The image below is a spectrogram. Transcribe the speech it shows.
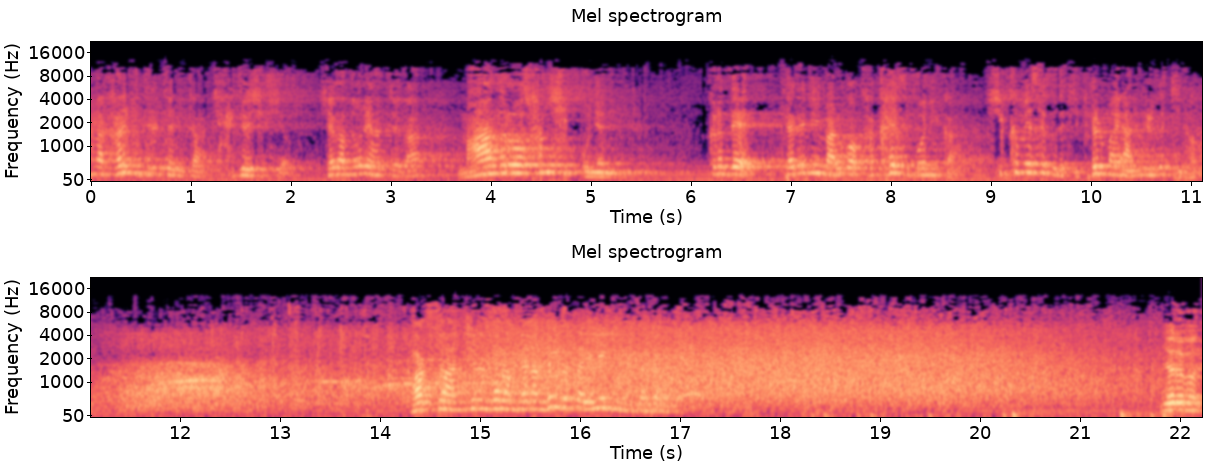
하나 가르쳐 드릴 테니까 잘 들으십시오. 제가 노래한 지가 만으로 35년입니다. 그런데 테레비 말고 가까이서 보니까 시커매서 그렇지 별 많이 안 늙었지 하고. 박수 안 치는 사람 내가 늙었다 이 얘기입니까? 여러분,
